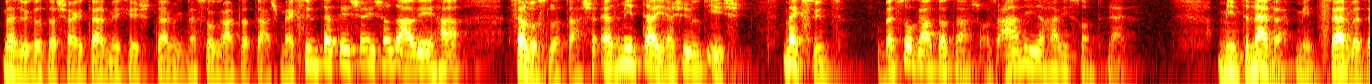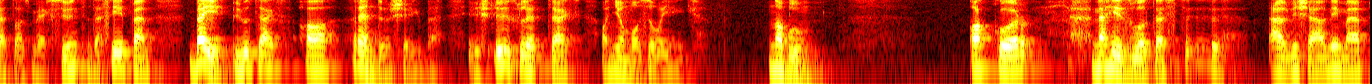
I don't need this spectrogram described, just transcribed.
mezőgazdasági termék és termékbeszolgáltatás megszüntetése és az AVH feloszlatása. Ez mind teljesült is. Megszűnt a beszolgáltatás, az AVH viszont nem. Mint neve, mint szervezet az megszűnt, de szépen beépültek a rendőrségbe, és ők lettek a nyomozóink. Na bum. Akkor nehéz volt ezt elviselni, mert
